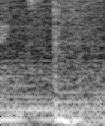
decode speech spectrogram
things.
